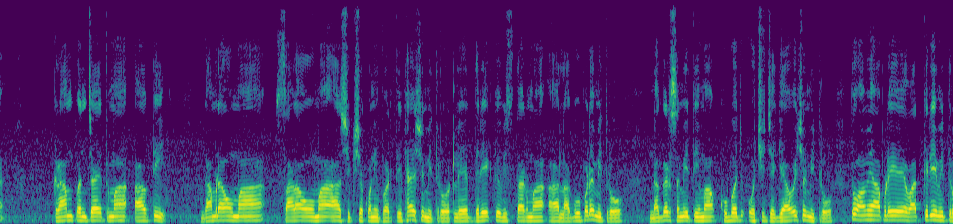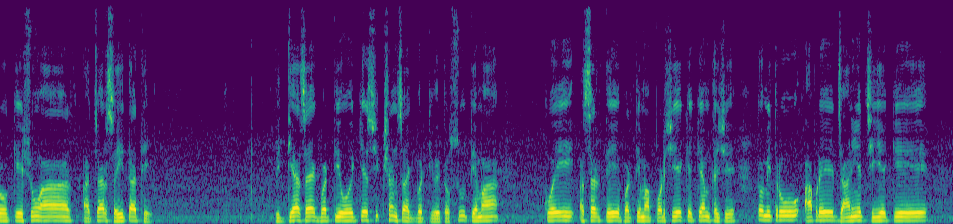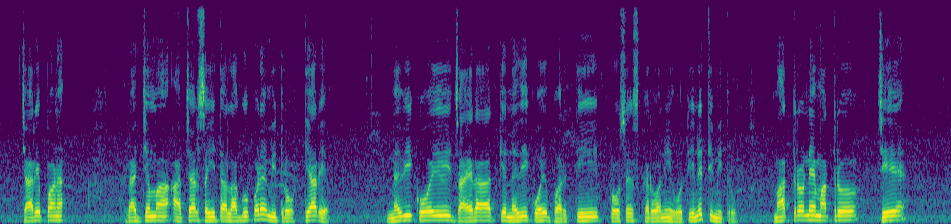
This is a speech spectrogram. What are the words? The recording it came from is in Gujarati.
ગ્રામ પંચાયતમાં આવતી ગામડાઓમાં, શાળાઓમાં આ શિક્ષકોની ભરતી થાય છે મિત્રો. એટલે દરેક વિસ્તારમાં આ લાગુ પડે મિત્રો. નગર સમિતિમાં ખૂબ જ ઓછી જગ્યા હોય છે મિત્રો. તો હવે આપણે વાત કરીએ મિત્રો કે શું આ આચાર સંહિતાથી વિદ્યા સહાયક ભરતી હોય કે શિક્ષણ સહાયક ભરતી હોય, તો શું તેમાં કોઈ અસર તે ભરતીમાં પડશે કે કેમ થશે? તો મિત્રો, આપણે જાણીએ છીએ કે જ્યારે પણ રાજ્યમાં આચારસંહિતા લાગુ પડે મિત્રો, ત્યારે નવી કોઈ જાહેરાત કે નવી કોઈ ભરતી પ્રોસેસ કરવાની હોતી નથી મિત્રો. માત્ર ને માત્ર જે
